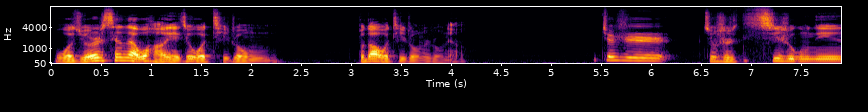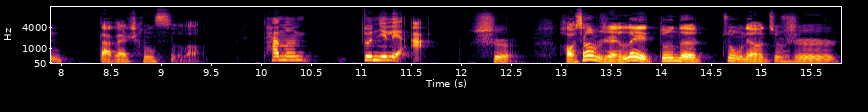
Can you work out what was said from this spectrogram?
我觉得现在我好像也就我体重不到我体重的重量，就是就是七十公斤，大概撑死了。他能蹲你俩。是，好像人类蹲的重量就是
